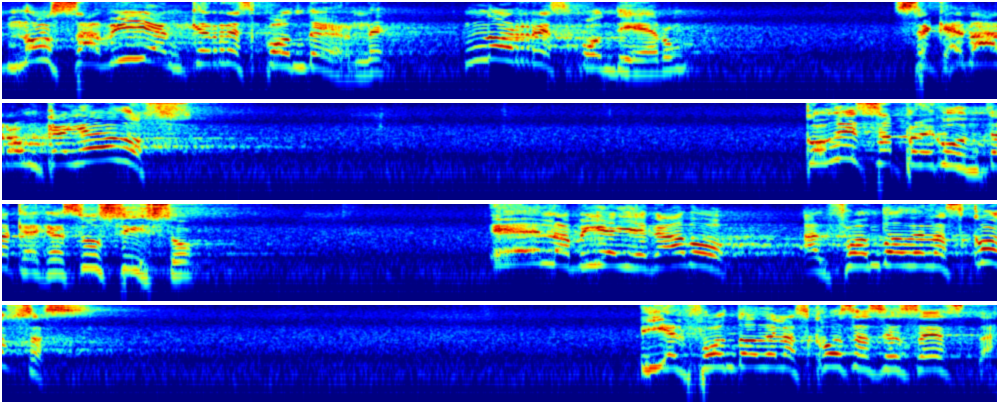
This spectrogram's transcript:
No sabían qué responderle, no respondieron, se quedaron callados. Con esa pregunta que Jesús hizo, él había llegado al fondo de las cosas. Y el fondo de las cosas es esta.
